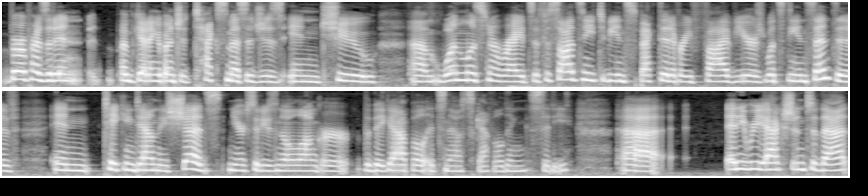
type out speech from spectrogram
Borough President, I'm getting a bunch of text messages into. Um, one listener writes If facades need to be inspected every five years, what's the incentive in taking down these sheds? New York City is no longer the Big Apple, it's now Scaffolding City. Uh, any reaction to that?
